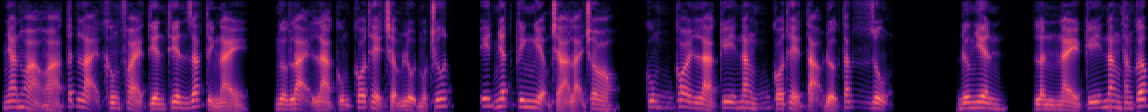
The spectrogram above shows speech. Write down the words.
Nhan hỏa hỏa tất lại không phải tiên thiên giác tỉnh này, ngược lại là cũng có thể chậm lụt một chút, ít nhất kinh nghiệm trả lại cho, cũng coi là kỹ năng có thể tạo được tác dụng. Đương nhiên, lần này kỹ năng thăng cấp,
